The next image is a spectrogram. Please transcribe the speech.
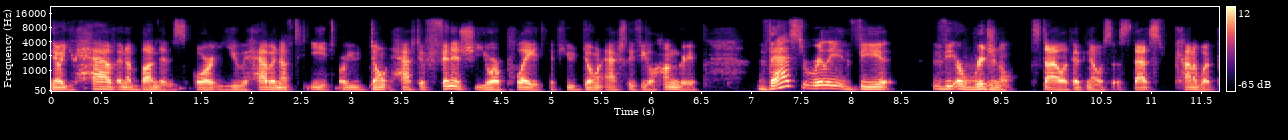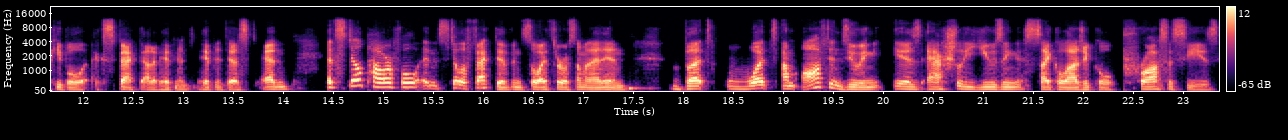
know, you have an abundance, or you have enough to eat, or you don't have to finish your plate if you don't actually feel hungry. That's really the the original style of hypnosis. That's kind of what people expect out of hypnot- hypnotist. And it's still powerful and it's still effective. And so I throw some of that in. But what I'm often doing is actually using psychological processes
